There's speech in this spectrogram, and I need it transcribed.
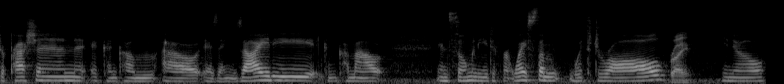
depression, it can come out as anxiety, it can come out in so many different ways. Some withdrawal, right you know.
